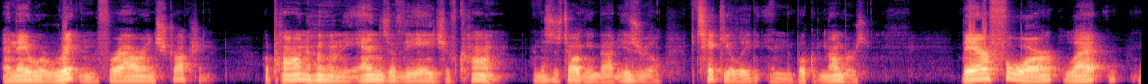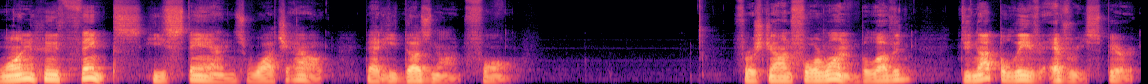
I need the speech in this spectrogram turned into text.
and they were written for our instruction, upon whom the ends of the age have come. And this is talking about Israel, particularly in the book of Numbers. Therefore, let one who thinks he stands watch out that he does not fall. 1 John 4 1 Beloved, do not believe every spirit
